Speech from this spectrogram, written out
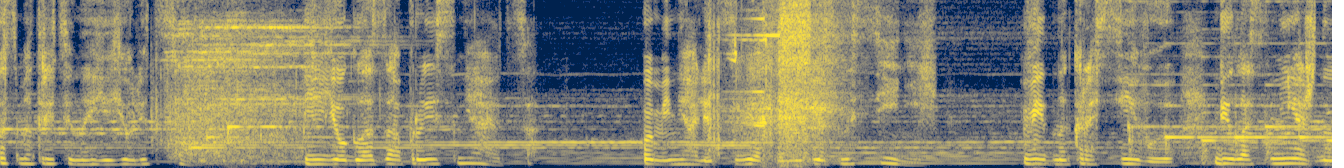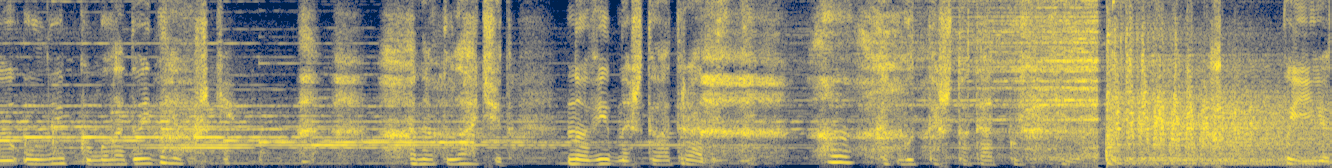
Посмотрите на ее лицо. Ее глаза проясняются. Поменяли цвет на небесно-синий. Видно красивую, белоснежную улыбку молодой девушки. Она плачет, но видно, что от радости. Как будто что-то отпустила. По ее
